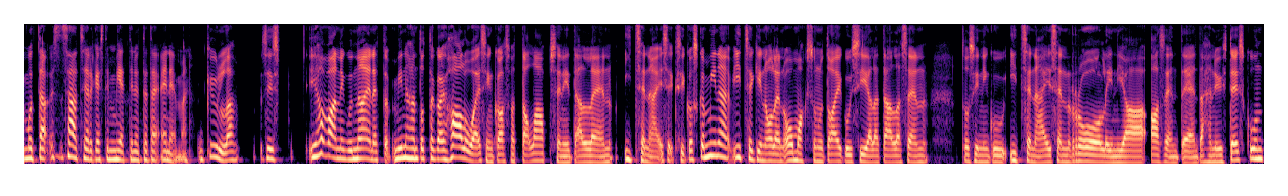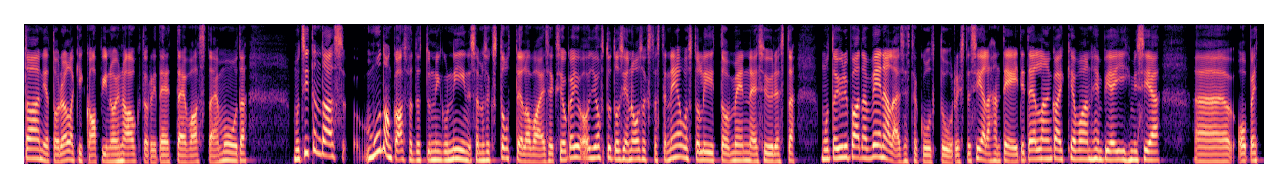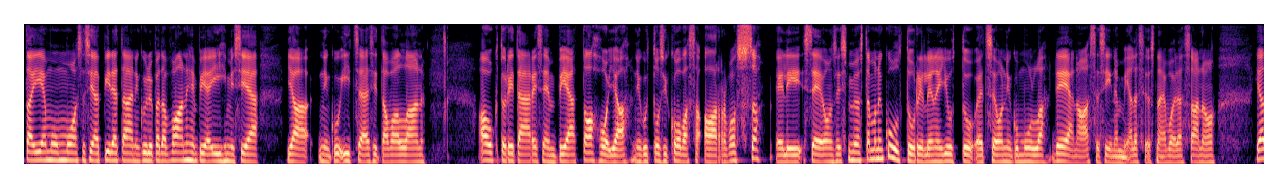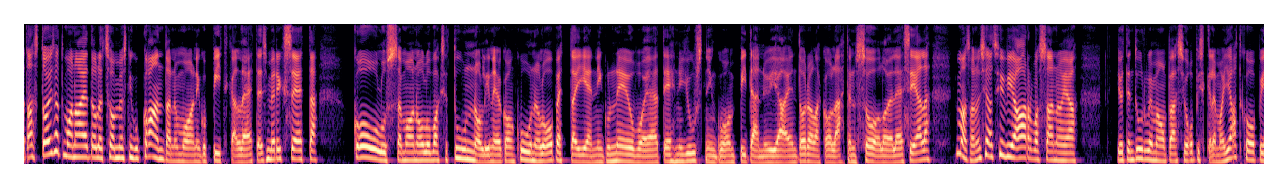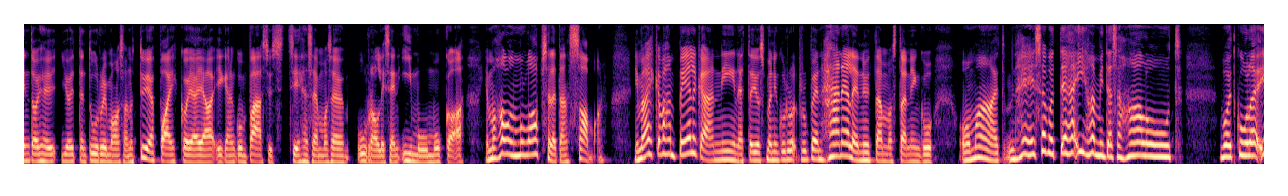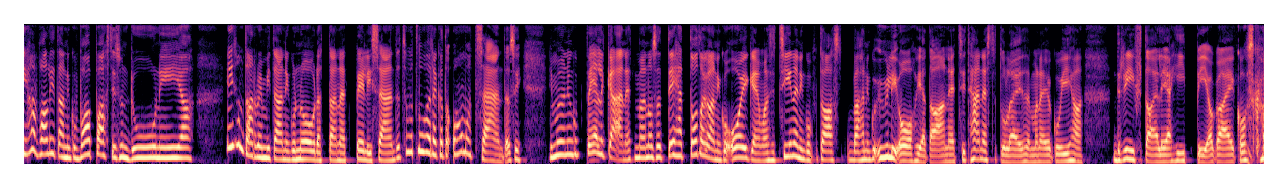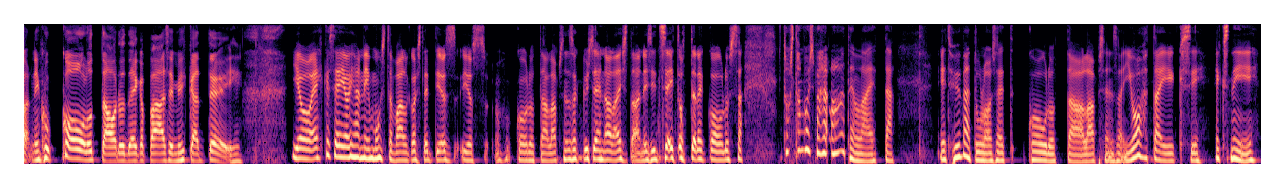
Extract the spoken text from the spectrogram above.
mutta sä oot selkeästi miettinyt tätä enemmän. Kyllä. Siis ihan vaan niin kuin näin, että minähän totta kai haluaisin kasvattaa lapseni tälleen itsenäiseksi, koska minä itsekin olen omaksunut aikuisiellä tällaisen tosi niin kuin itsenäisen roolin ja asenteen tähän yhteiskuntaan ja todellakin kapinoin auktoriteetteja vastaan ja muuta – mutta sitten taas muut on kasvatettu niin, niin semmoiseksi tottelevaiseksi, joka johtuu tosiaan osaksi tästä Neuvostoliittoon menneisyydestä, mutta ylipäätään venäläisestä kulttuurista. Siellähän teititellään kaikkia vanhempia ihmisiä, ö, opettajia muun muassa. Siellä pidetään niin ylipäätään vanhempia ihmisiä ja niin itseäsi tavallaan auktoritäärisempiä tahoja niin kuin tosi kovassa arvossa. Eli se on siis myös tämmöinen kulttuurillinen juttu, että se on niin kuin mulla DNAssa siinä mielessä, jos näin voidaan sanoa. Ja taas toisaalta mä oon ajatellut, että se on myös niin kuin kantanut mua niin kuin pitkälle. Että esimerkiksi se, että koulussa mä oon ollut vaikka tunnollinen, joka on kuunnellut opettajien niin kuin neuvoja ja tehnyt just niin kuin on pitänyt ja en todellakaan ole lähtenyt sooloilemaan siellä. Mä oon saanut sieltä hyviä arvosanoja joiden turvin mä oon päässyt opiskelemaan jatko-opintoihin, joiden turvin mä oon saanut työpaikkoja ja ikään kuin päässyt siihen semmoiseen urallisen imuun mukaan. Ja mä haluan mun lapselle tämän saman. Niin mä ehkä vähän pelkään niin, että jos mä niinku rupean hänelle nyt tämmöistä niinku omaa, että hei sä voit tehdä ihan mitä sä haluut, voit kuule ihan valita niin kuin vapaasti sun duunia ei sun tarvi mitään niin kuin noudattaa näitä pelisääntöjä. Sä voit luoda kato omat sääntösi. Niin mä niin kuin pelkään, että mä en osaa tehdä totakaan niin kuin oikein, vaan sit siinä niin kuin taas vähän niin kuin yliohjataan. Että sit hänestä tulee semmoinen joku ihan driftailija hippi, joka ei koskaan niin kuin kouluttaudu eikä pääse mikään töihin. Joo, ehkä se ei ole ihan niin mustavalkoista, että jos, jos kouluttaa lapsensa kyseenalaistaa, niin sitten se ei tottele koulussa. Tuosta voisi vähän ajatella, että, että hyvätuloiset kouluttaa lapsensa johtajiksi, eikö niin?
